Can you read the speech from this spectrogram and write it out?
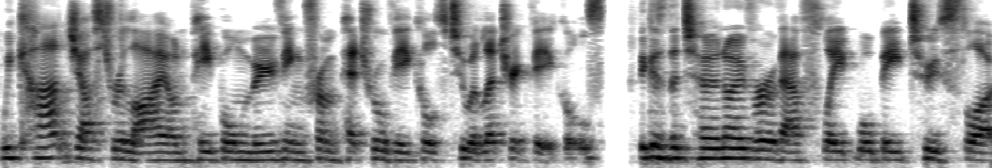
we can't just rely on people moving from petrol vehicles to electric vehicles because the turnover of our fleet will be too slow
